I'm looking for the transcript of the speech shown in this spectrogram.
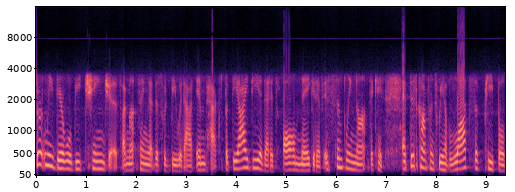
Certainly there will be changes. I'm not saying that this would be without impacts, but the idea that it's all negative is simply not the case. At this conference, we have lots of people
